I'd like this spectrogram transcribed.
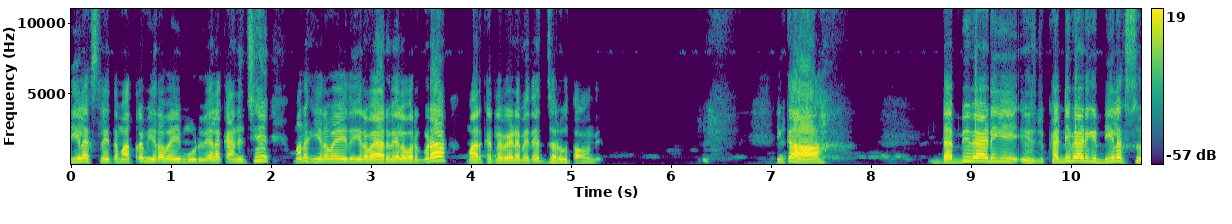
డీలక్స్లు అయితే మాత్రం ఇరవై మూడు వేల కానించి మనకి ఇరవై ఐదు ఇరవై ఆరు వేల వరకు కూడా మార్కెట్లో వేయడం అయితే జరుగుతూ ఉంది ఇంకా డబ్బి వ్యాడికి కడ్డి వ్యాడికి డీలక్స్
